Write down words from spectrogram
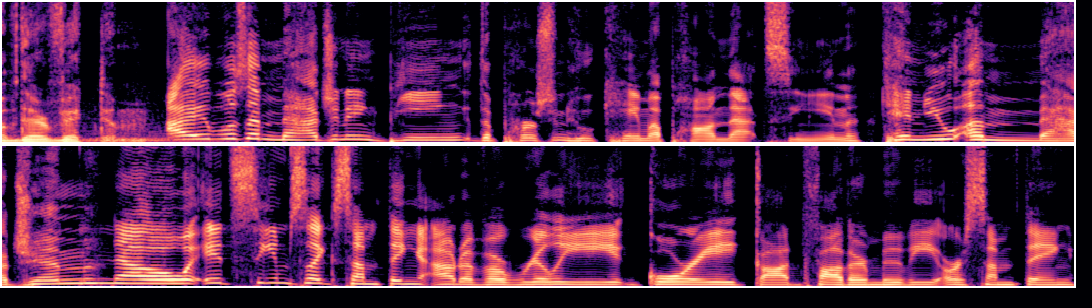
of their victim. I was imagining being the person who came upon that scene. Can you imagine? No, it seems like something out of a really gory Godfather movie or something.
